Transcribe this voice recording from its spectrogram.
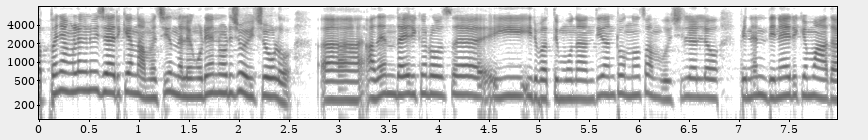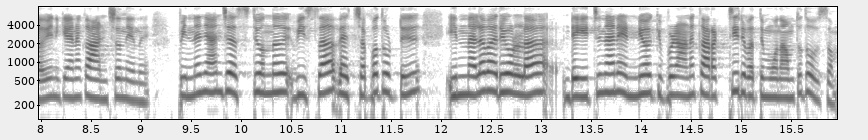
അപ്പം ഞങ്ങളിങ്ങനെ വിചാരിക്കാം അമ്മച്ചി ഇന്നലെയും കൂടി എന്നോട് ചോദിച്ചോളൂ. അതെന്തായിരിക്കും റോസ്? ഈ ഇരുപത്തിമൂന്നാം തീയതി എന്നിട്ട് ഒന്നും സംഭവിച്ചില്ലല്ലോ. പിന്നെ എന്തിനായിരിക്കും മാതാവ് എനിക്ക് അങ്ങനെ കാണിച്ചു തന്നേന്ന്? പിന്നെ ഞാൻ ജസ്റ്റ് ഒന്ന് വിസ വെച്ചപ്പോൾ തൊട്ട് ഇന്നലെ വരെയുള്ള ഡേറ്റ് ഞാൻ എണ്ണി നോക്കിയപ്പോഴാണ് കറക്റ്റ് ഇരുപത്തിമൂന്നാമത്തെ ദിവസം.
